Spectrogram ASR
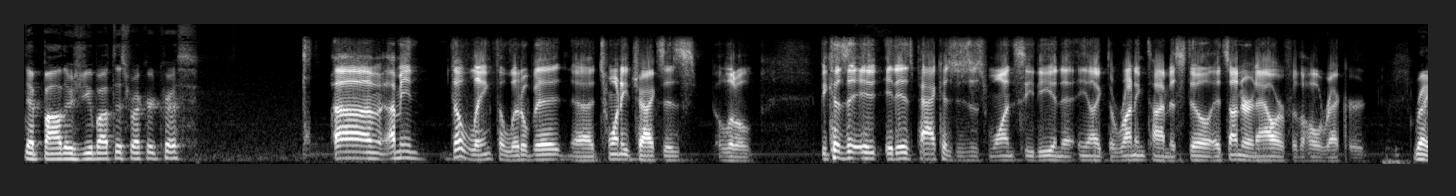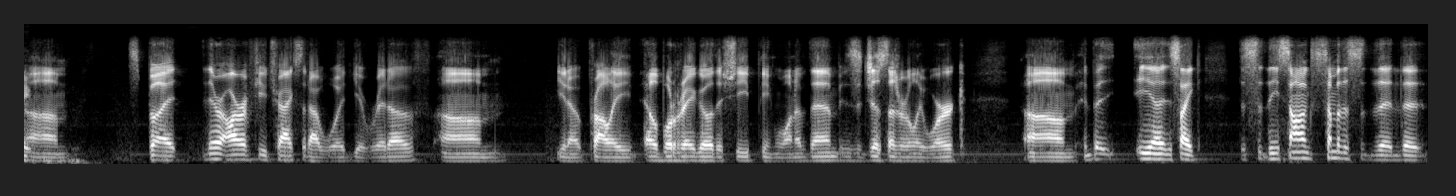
that bothers you about this record, Chris? Um, I mean, the length a little bit. Uh, Twenty tracks is a little because it, it is packaged as just one CD, and it, you know, like the running time is still it's under an hour for the whole record. Right. Um, but there are a few tracks that I would get rid of. Um, you know, probably El Borrego, the sheep, being one of them, because it just doesn't really work. Um, but yeah, it's like this, these songs. Some of this, the the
